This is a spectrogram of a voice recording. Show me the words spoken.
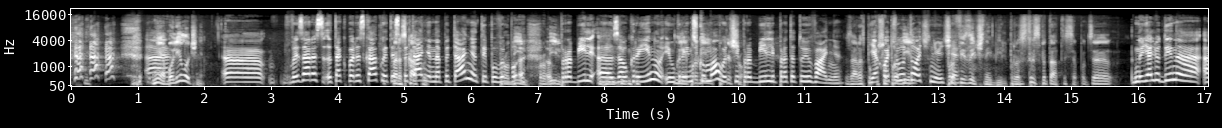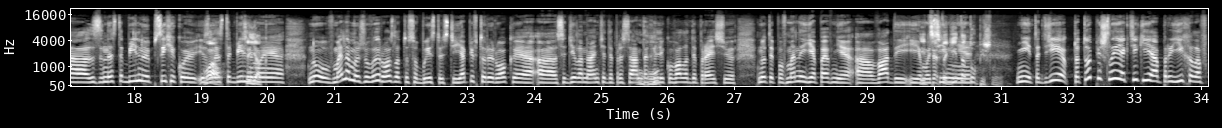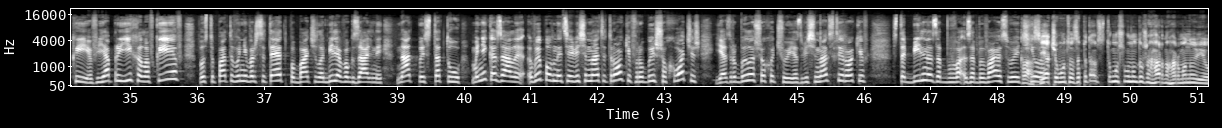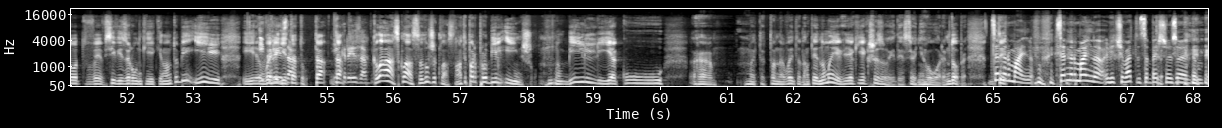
Ні, боліло чи ні? Е, Ви зараз так перескакуєте з питання на питання, типу, ви Про біль, про біль. про біль, е, за Україну і українську біль мову, чи що. про біль про татуювання? Зараз поки Я що хочу про біль, уточнююче. Про фізичний біль, просто спитатися. Бо це Ну, я людина а, з нестабільною психікою і Вау, з нестабільними. Ну, в мене межовий розлад особистості. Я півтори роки а, сиділа на антидепресантах Ого. і лікувала депресію. Ну, типу, в мене є певні а, вади і і це тоді тату пішли. Ні, тоді тату пішли, як тільки я приїхала в Київ. Я приїхала в Київ поступати в університет, побачила біля вокзальний надпис тату. Мені казали, виповниться 18 років, роби, що хочеш. Я зробила, що хочу. Я з 18 років стабільно забиваю своє Клас. тіло. Я чому це запитався? Тому що воно дуже гарно гармонує от всі візерунки, які на тобі, і, і, І вигляді криза. тату. Та, І та. криза. Клас, клас, це дуже класно. А тепер про біль іншу. Біль, яку. Е, ми то, то не ви, то не ти. Ну, ми як, як шизоїди сьогодні говоримо. Добре. Це ти, нормально. Це нормально відчувати себе шизоїдом.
